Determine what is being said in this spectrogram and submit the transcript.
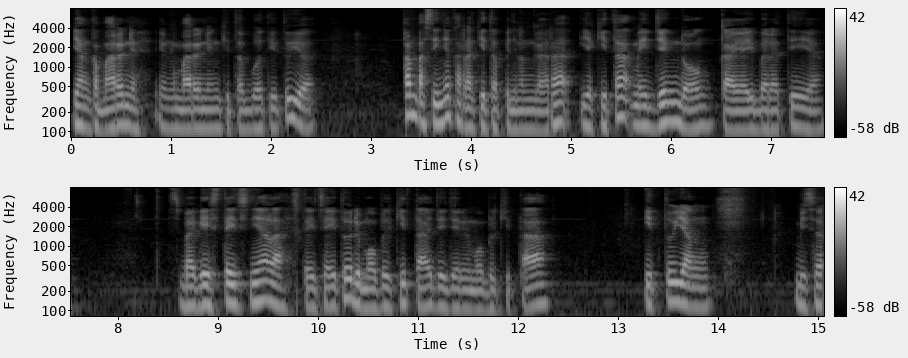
yang kemarin ya yang kemarin yang kita buat itu ya kan pastinya karena kita penyelenggara ya kita mejeng dong kayak ibaratnya ya. Sebagai stage-nya lah stage-nya itu di mobil kita jajarin mobil kita. Itu yang bisa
